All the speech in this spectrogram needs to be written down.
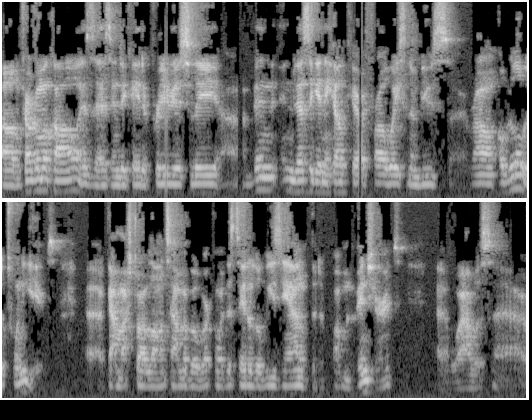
Um, Trevor McCall, as, as indicated previously, uh, I've been investigating healthcare fraud, waste, and abuse around a little over 20 years. Uh, got my start a long time ago working with the state of Louisiana with the Department of Insurance, uh, where I was uh,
